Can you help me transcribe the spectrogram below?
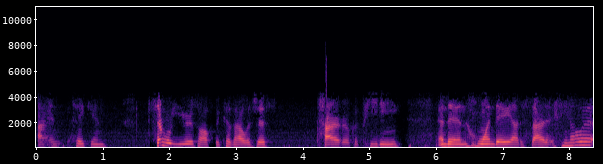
I ended up taking several years off because I was just tired of competing. And then one day I decided, you know what?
